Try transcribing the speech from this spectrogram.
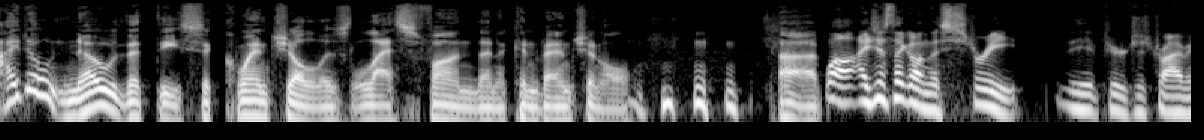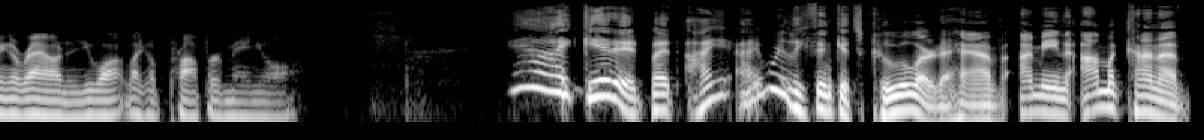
I don't know that the sequential is less fun than a conventional. Well, I just think on the street, if you're just driving around and you want like a proper manual. Yeah, I get it, but I, I really think it's cooler to have. I mean, I'm a kind of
